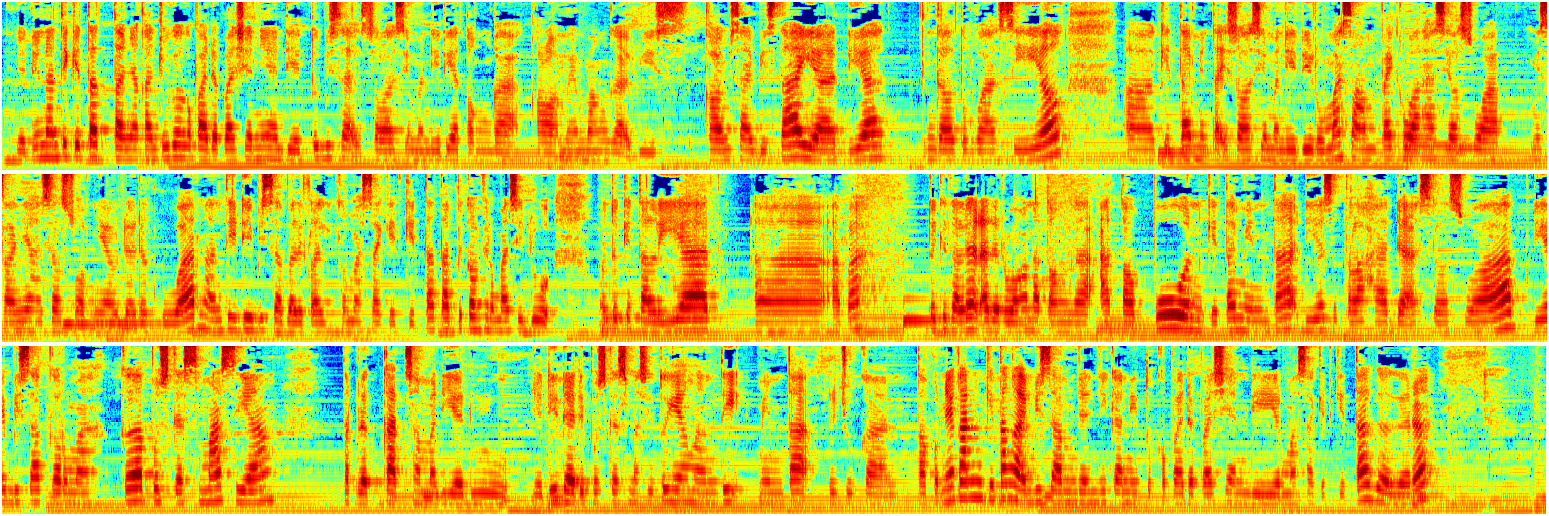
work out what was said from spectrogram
Jadi nanti kita tanyakan juga kepada pasiennya dia itu bisa isolasi mandiri atau enggak. Kalau memang nggak bisa kalau misalnya bisa ya dia tinggal tunggu hasil uh, kita minta isolasi mandiri di rumah sampai keluar hasil swab misalnya hasil swabnya udah ada keluar nanti dia bisa balik lagi ke rumah sakit kita tapi konfirmasi dulu untuk kita lihat uh, apa untuk kita lihat ada ruangan atau enggak ataupun kita minta dia setelah ada hasil swab dia bisa ke rumah ke puskesmas yang terdekat sama dia dulu. Jadi dari puskesmas itu yang nanti minta rujukan. Takutnya kan kita nggak bisa menjanjikan itu kepada pasien di rumah sakit kita gara-gara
